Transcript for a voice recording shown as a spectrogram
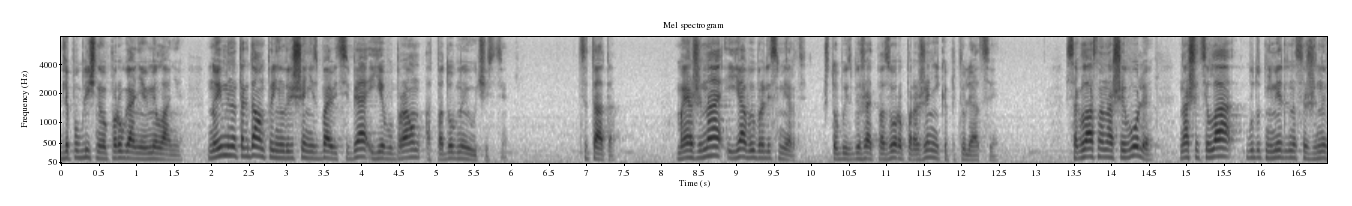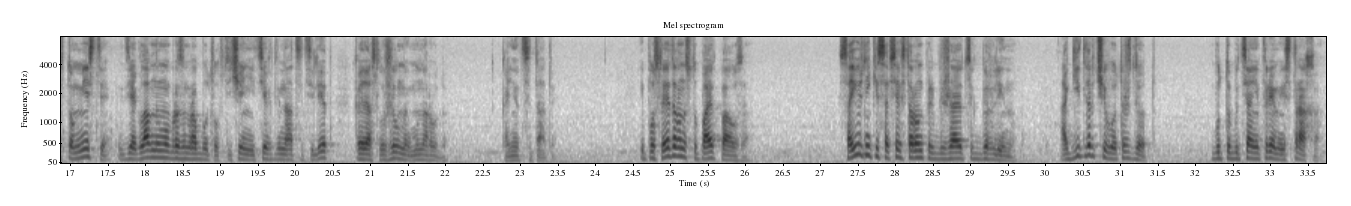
для публичного поругания в Милане, но именно тогда он принял решение избавить себя и Еву Браун от подобной участи. Цитата. Моя жена и я выбрали смерть, чтобы избежать позора поражения и капитуляции. Согласно нашей воле, наши тела будут немедленно сожжены в том месте, где я главным образом работал в течение тех 12 лет, когда служил моему народу. Конец цитаты. И после этого наступает пауза. Союзники со всех сторон приближаются к Берлину, а Гитлер чего-то ждет, будто бы тянет время из страха.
